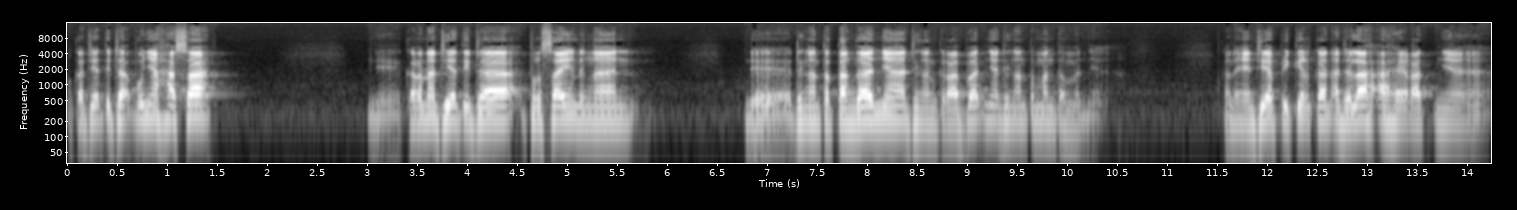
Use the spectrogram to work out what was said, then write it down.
maka dia tidak punya hasad ya, karena dia tidak bersaing dengan ya, dengan tetangganya dengan kerabatnya dengan teman-temannya karena yang dia pikirkan adalah akhiratnya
